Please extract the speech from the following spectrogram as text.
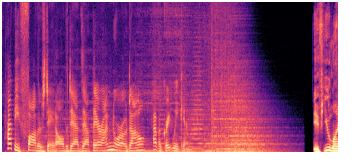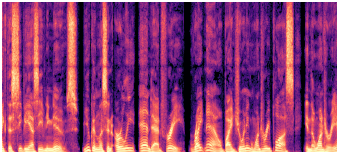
Happy Father's Day to all the dads out there. I'm Norah O'Donnell. Have a great weekend. If you like the CBS Evening News, you can listen early and ad-free right now by joining Wondery Plus in the Wondery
